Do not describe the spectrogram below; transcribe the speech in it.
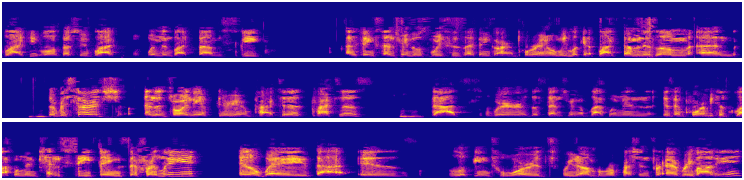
black people, especially black women, black femmes speak. I think centering those voices I think are important when we look at black feminism and Mm-hmm. the research and the joining of theory and practice, practice mm-hmm. that's where the centering of black women is important because black women can see things differently in a way that is looking towards freedom from oppression for everybody.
